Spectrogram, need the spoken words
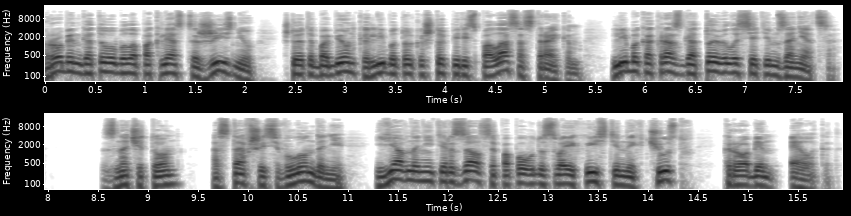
Робин готова была поклясться жизнью, что эта бабенка либо только что переспала со Страйком, либо как раз готовилась этим заняться. Значит, он, оставшись в Лондоне, явно не терзался по поводу своих истинных чувств к Робин Эллокот.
